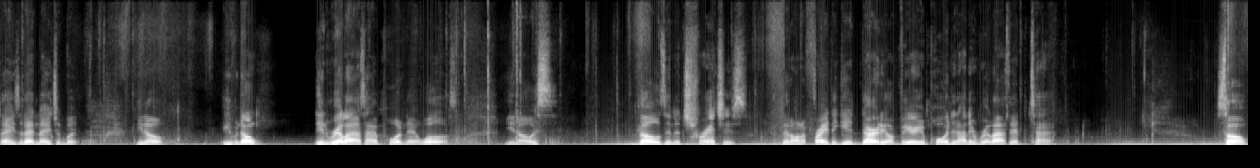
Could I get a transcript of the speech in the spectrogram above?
things of that nature. But you know, even though didn't realize how important that was. You know, it's those in the trenches that aren't afraid to get dirty are very important. I didn't realize that at the time. So,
